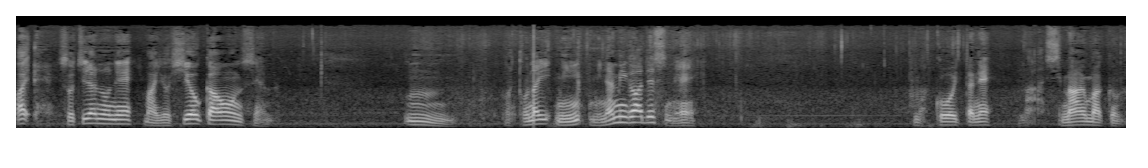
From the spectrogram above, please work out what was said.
はい、そちらのね、まあ、吉岡温泉。うん、まあ、隣、南側ですね。まあ、こういったね、まあ、シマウマくん。こ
